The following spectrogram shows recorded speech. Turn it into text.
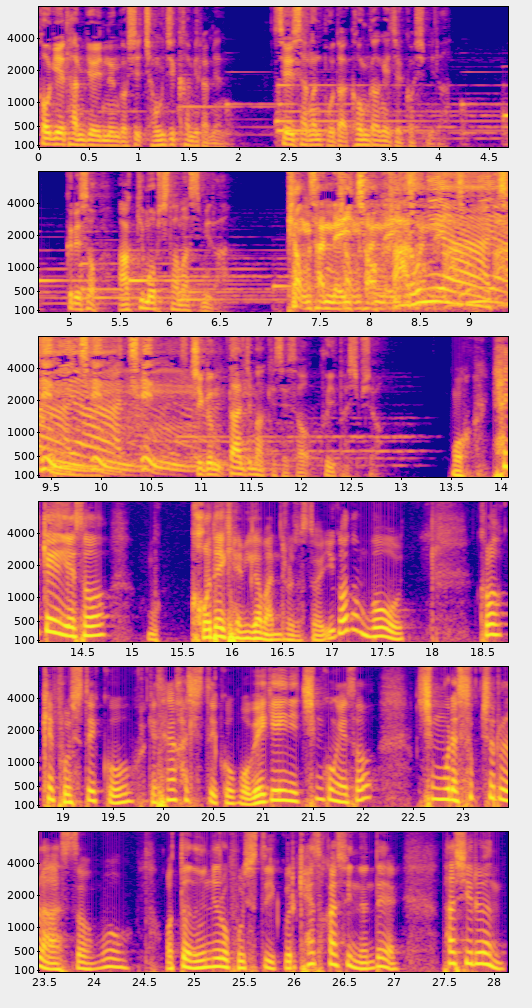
거기에 담겨 있는 것이 정직함이라면 세상은 보다 건강해질 것입니다. 그래서 아낌없이 담았습니다. 평산네이처 아로니아 친 친 친 지금 딴지마켓에서 구입하십시오. 뭐 핵에 의해서 뭐 거대 개미가 만들어졌어요. 이거는 뭐 그렇게 볼 수도 있고 그렇게 생각하실 수도 있고 뭐 외계인이 침공해서 식물의 숙주를 낳았어. 뭐 어떤 은유로 볼 수도 있고 이렇게 해석할 수 있는데 사실은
